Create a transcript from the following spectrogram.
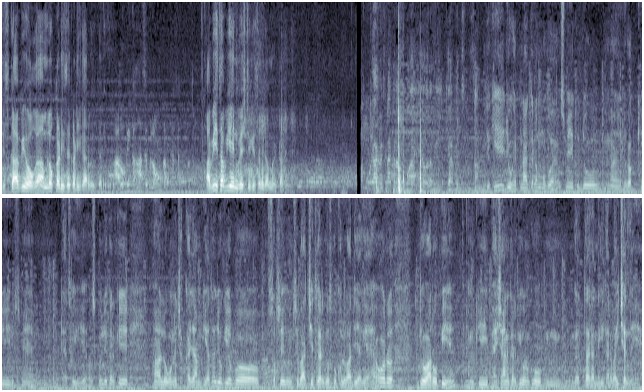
जिसका भी होगा हम लोग कड़ी से कड़ी कार्रवाई करेंगे। आरोपी कहाँ से बिलोंग करते हैं अभी सब ये इन्वेस्टिगेशन का मैटर है। क्या घटनाक्रम हुआ है और अभी क्या कुछ देखिए जो घटनाक्रम हुआ है उसमें एक जो युवक की उसमें डेथ हुई है उसको लेकर के लोगों ने चक्का जाम किया था जो कि अब सबसे उनसे बातचीत करके उसको खुलवा दिया गया है और जो आरोपी हैं उनकी पहचान करके उनको गिरफ़्तार करने की कार्रवाई चल रही है।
